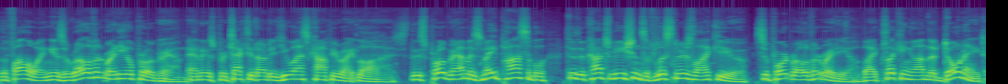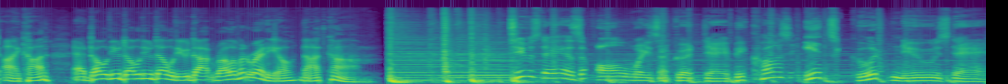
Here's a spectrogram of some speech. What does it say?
The following is a relevant radio program and is protected under U.S. copyright laws. This program is made possible through the contributions of listeners like you. Support Relevant Radio by clicking on the donate icon at www.relevantradio.com. Tuesday is always a good day because it's Good News Day.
